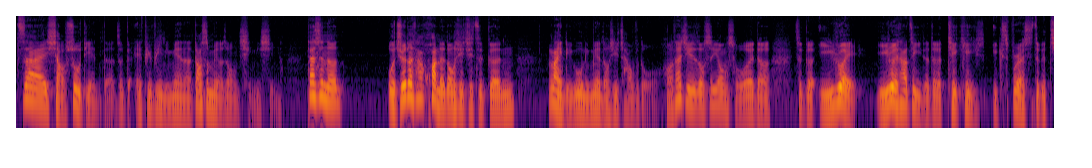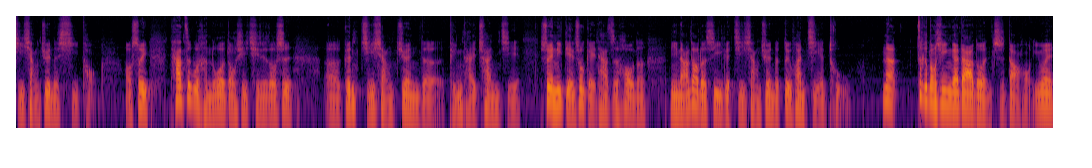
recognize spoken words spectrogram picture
在小数点的这个 APP 里面呢，倒是没有这种情形，但是呢。我觉得他换的东西其实跟赖礼物里面的东西差不多，哦，他其实都是用所谓的这个怡瑞怡瑞他自己的这个 Ticket Express 这个吉祥券的系统，哦，所以他这个很多的东西其实都是呃跟吉祥券的平台串接，所以你点数给他之后呢，你拿到的是一个吉祥券的兑换截图，那这个东西应该大家都很知道哈，因为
